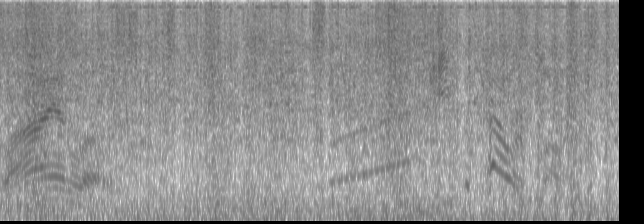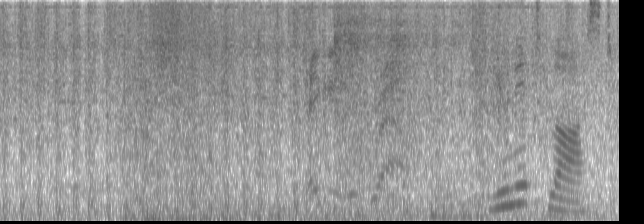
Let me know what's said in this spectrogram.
Flying low. Keep the power flowing. Taking new ground. Unit lost.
